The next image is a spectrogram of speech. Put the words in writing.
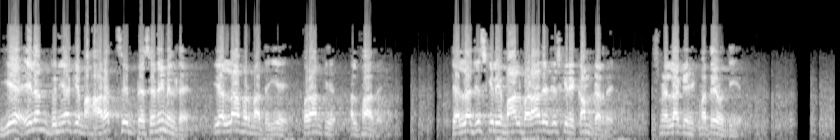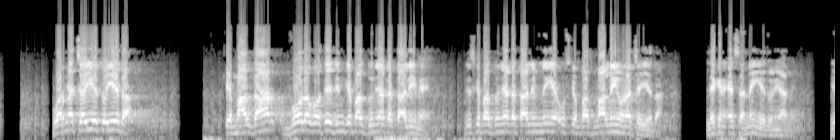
یہ علم دنیا کی مہارت سے پیسے نہیں ملتے۔ یہ اللہ فرماتے، یہ قرآن کے الفاظ ہے۔ کہ اللہ جس کے لیے مال بڑھا دے، جس کے لیے کم کر دے۔ اس میں اللہ کی حکمتیں ہوتی ہے ورنہ چاہیے تو یہ تھا کہ مالدار وہ لوگ ہوتے جن کے پاس دنیا کا تعلیم ہے۔ جس کے پاس دنیا کا تعلیم نہیں ہے، اس کے پاس مال نہیں ہونا چاہیے تھا۔ لیکن ایسا نہیں ہے دنیا میں۔ یہ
